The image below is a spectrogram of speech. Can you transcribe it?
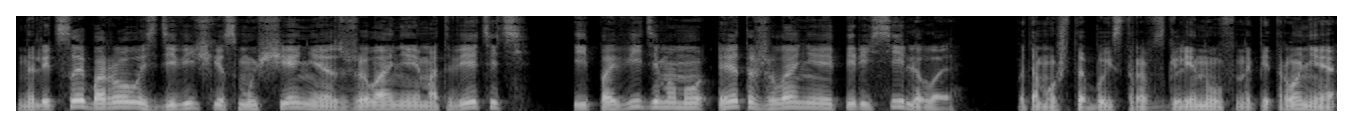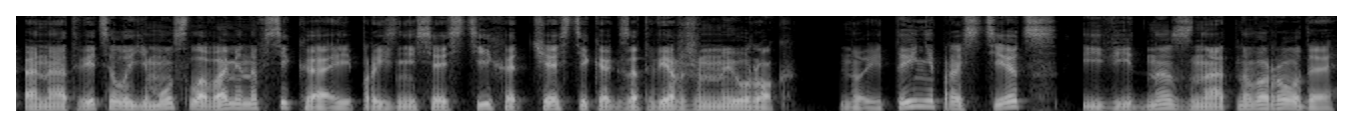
на лице боролось девичье смущение с желанием ответить, и, по-видимому, это желание пересилило, потому что, быстро взглянув на Петрония, она ответила ему словами навсекай, произнеся стих отчасти как затверженный урок. «Но и ты не простец, и видно знатного рода».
